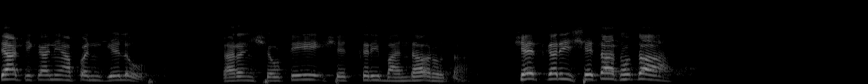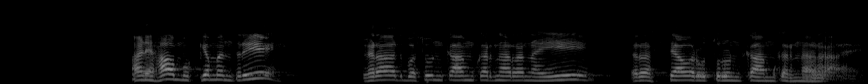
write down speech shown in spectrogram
त्या ठिकाणी आपण गेलो. कारण शेवटी शेतकरी बांधावर होता. शेतकरी शेतात होता. आणि हा मुख्यमंत्री घरात बसून काम करणारा नाही रस्त्यावर उतरून काम करणारा आहे.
